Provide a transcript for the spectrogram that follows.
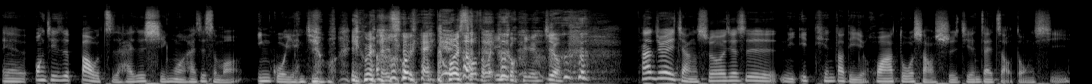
呃，忘记是报纸还是新闻还是什么英国研究，因为每次 都会说什么英国研究，他就会讲说，就是你一天到底花多少时间在找东西？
